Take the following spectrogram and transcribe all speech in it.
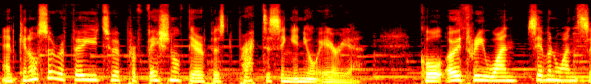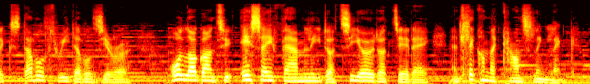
and can also refer you to a professional therapist practicing in your area. Call 031 716 3300 or log on to safamily.co.za and click on the counseling link.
